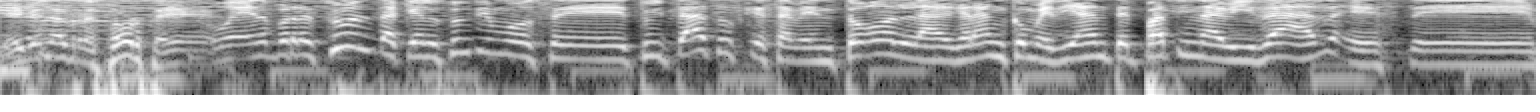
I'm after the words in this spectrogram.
Y ahí viene el resorte. Bueno, pues resulta que en los últimos eh, tuitazos que se aventó la gran comediante Pati Navidad, este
